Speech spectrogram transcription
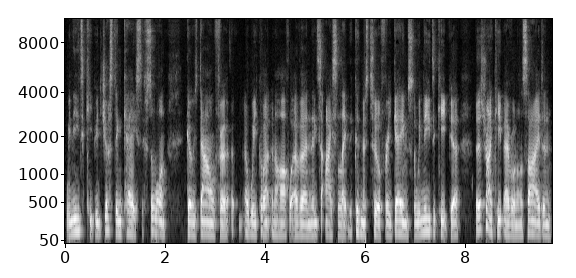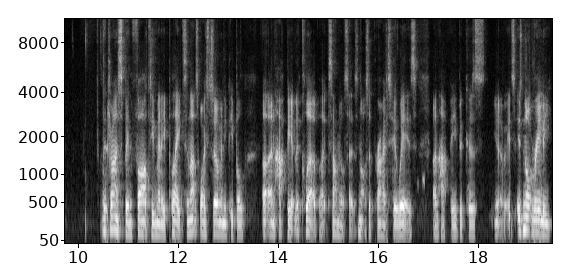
we need to keep you just in case if someone goes down for a week and a half, whatever, and needs to isolate, they could miss two or three games. So we need to keep you. They're just trying to keep everyone on side, and they're trying to spin far too many plates, and that's why so many people are unhappy at the club. Like Samuel said, it's not a surprise who is unhappy because you know it's it's not really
